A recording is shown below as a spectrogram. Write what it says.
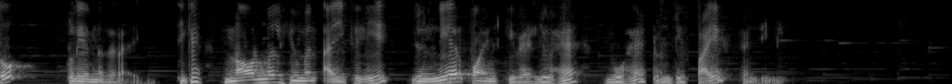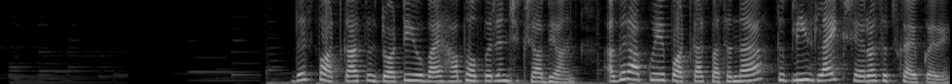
तो क्लियर नज़र आएगी। ठीक है? नॉर्मल ह्यूमन आई के लिए जो नियर पॉइंट की वैल्यू है, वो है 25 centimetre this podcast is brought you by Hubhopper Shiksha Abhiyan अगर आपको ये पॉडकास्ट पसंद आया तो प्लीज़ लाइक शेयर और सब्सक्राइब करें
